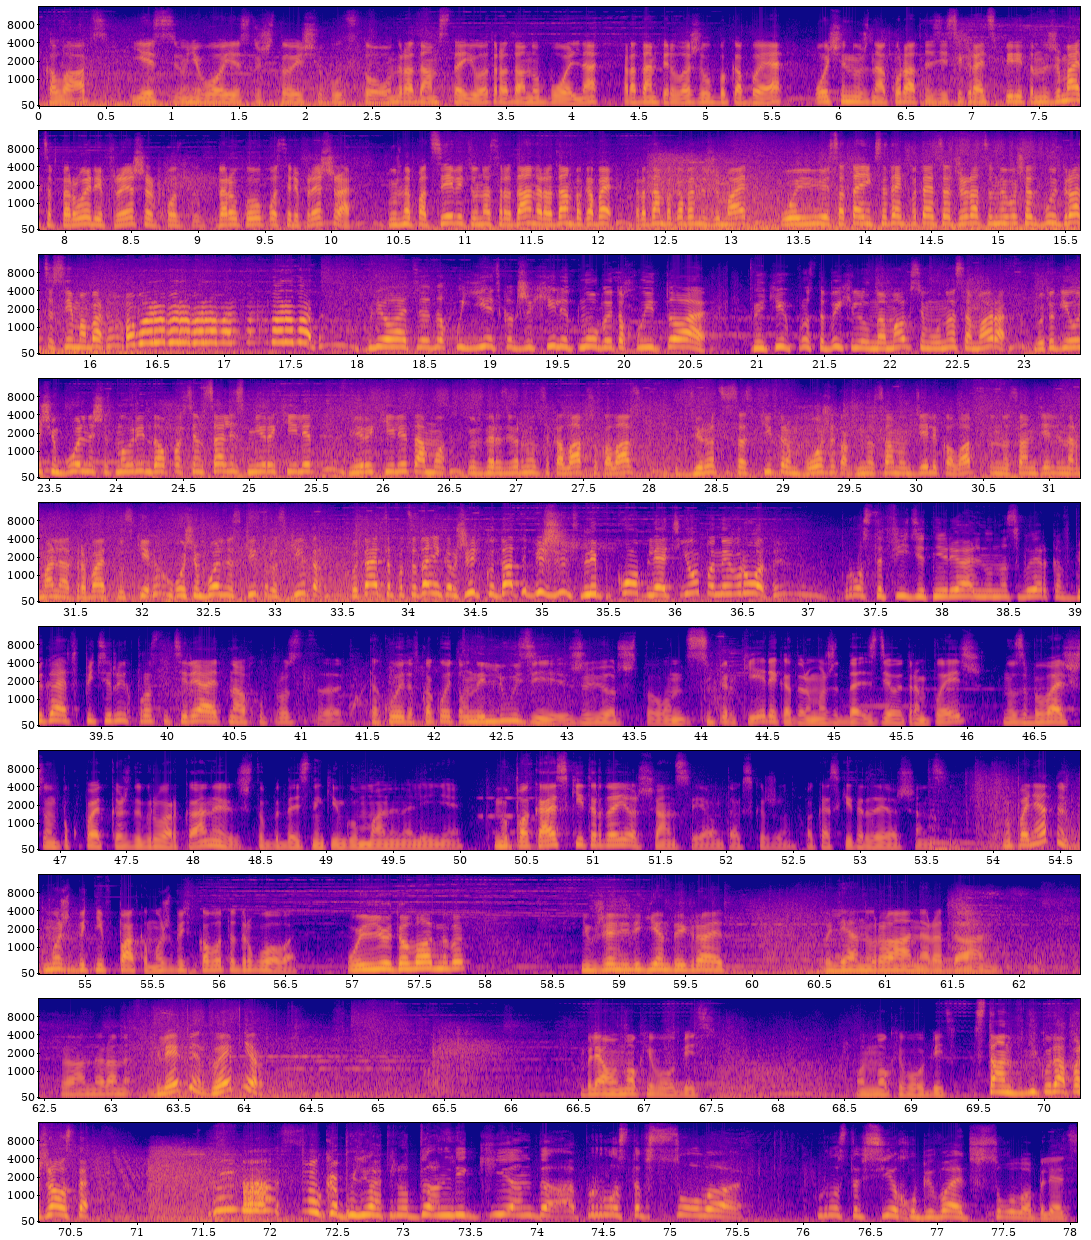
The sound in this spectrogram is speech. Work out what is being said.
Коллапс. Есть у него, если что, еще Bloodstone. Радан встает, Радану больно. Радан переложил БКБ. Очень нужно аккуратно здесь играть спиритом. Нажимается второй Refresher, второй КВ после рефрешера. Нужно подсейвить. У нас Радан, Радан БКБ. Радан БКБ нажимает. Ой-ой-ой, Сатаник, Сатаник пытается отжираться, но его сейчас будет драться с ним. Амар, Амар, Амар, Амар, Амар, Амар, Амар. Блять, это охуеть, как же хилит много, это хуета. Снайкик просто выхилил на максимум. У нас Амара. В итоге очень больно. Сейчас Маурин дал по всем салис. Мира хилит. Мира хилит. Там нужно развернуться. Коллапсу. Коллапс. Дерется со скитром. Боже, как на самом деле коллапс. На самом деле нормально отрывает куски. Очень больно скитру. Скитр пытается поджить. Куда ты бежишь? Лепко, блядь. Ёбаный в рот. Просто фидит нереально. У нас ВРК вбегает в пятерых, просто теряет нахуй. Просто какой-то в какой-то он иллюзии живет, что он супер керри, который может сделать rampage, но забывает, что он покупает каждую игру арканы, чтобы дать на Кингу маны на линии. Ну, пока Скитер дает шансы, я вам так скажу. Пока Скитер дает шансы. Ну, понятно, может быть не в Пака, может быть в кого-то другого. Ой-ой, да ладно вы. Неужели легенда играет? Бля, ну рано, Радан. Рано, рано. Глепнер? Глепнер? Бля, он мог его убить. Он мог его убить. Стан в никуда, пожалуйста! А, сука, блядь, Радан легенда! Просто в соло! Просто всех убивает в соло, блядь.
